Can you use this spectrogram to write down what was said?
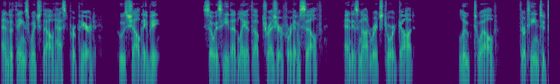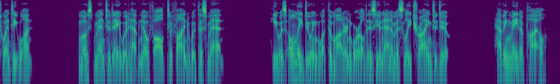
and the things which thou hast prepared, whose shall they be? So is he that layeth up treasure for himself, and is not rich toward God. Luke 12, 13 21. Most men today would have no fault to find with this man he was only doing what the modern world is unanimously trying to do. Having made a pile,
